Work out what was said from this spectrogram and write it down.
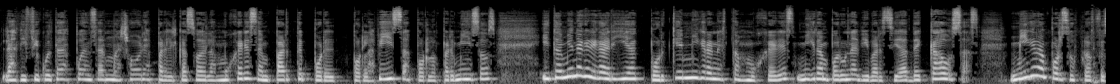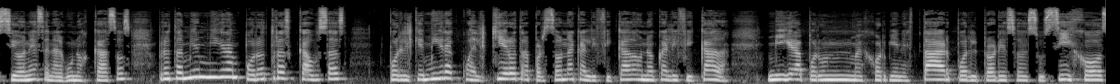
las dificultades pueden ser mayores para el caso de las mujeres, en parte por, el, por las visas, por los permisos, y también agregaría por qué migran estas mujeres, migran por una diversidad de causas, migran por sus profesiones, en algunos casos, pero también migran por otras causas por el que migra cualquier otra persona calificada o no calificada. Migra por un mejor bienestar, por el progreso de sus hijos,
